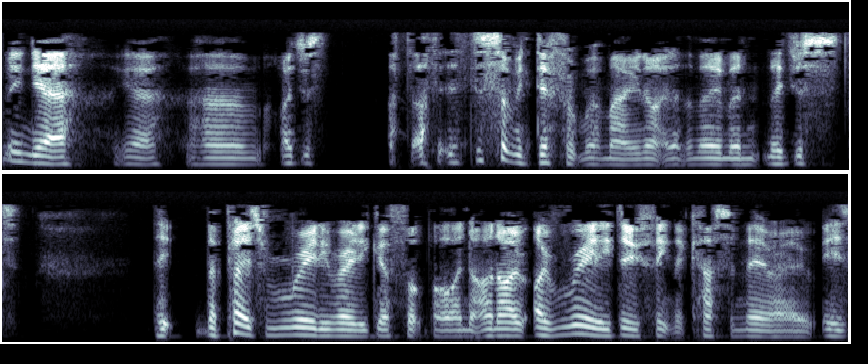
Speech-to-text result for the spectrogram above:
I mean, yeah, yeah. Um, I just, I, th- I think there's just something different with Man United at the moment. They just, they, they play some really, really good football, and, and I, I really do think that Casemiro is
